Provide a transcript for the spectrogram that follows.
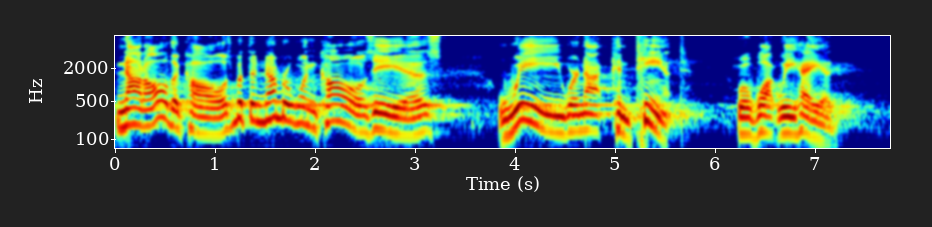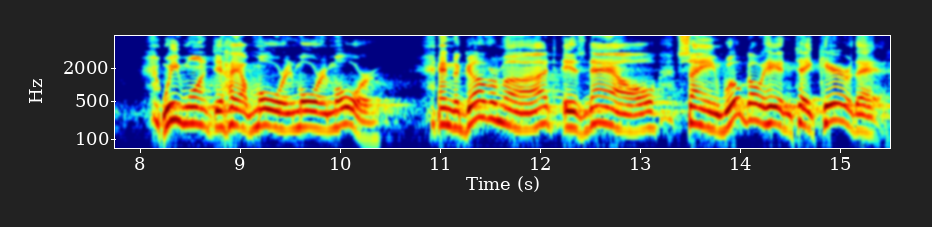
not all the cause, but the number one cause is we were not content with what we had. We wanted to have more and more and more. And the government is now saying, we'll go ahead and take care of that.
